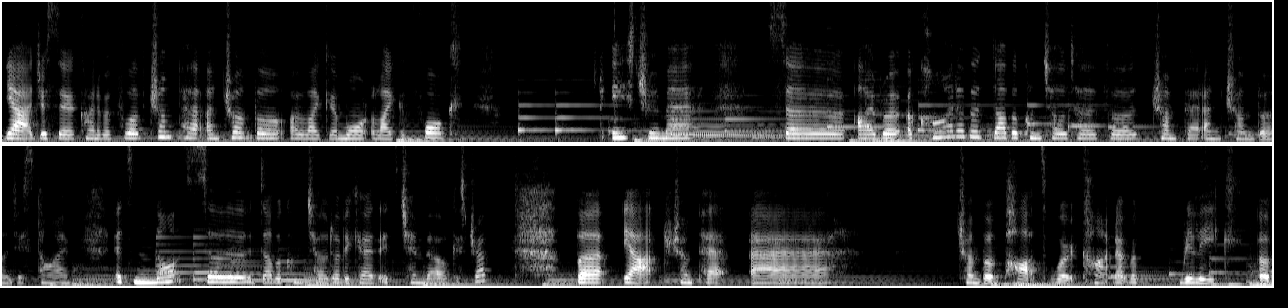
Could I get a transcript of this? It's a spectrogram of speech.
yeah just a kind of a full of trumpet and trombone or like a more like a folk instrument so I wrote a kind of a double concerto for trumpet and trombone this time. It's not so double concerto because it's chamber orchestra, but yeah, trumpet, uh, trombone parts were kind of a relic of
